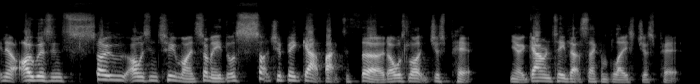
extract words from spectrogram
you know I was in so I was in two minds. So many there was such a big gap back to third. I was like just pit you know guaranteed that second place just pit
